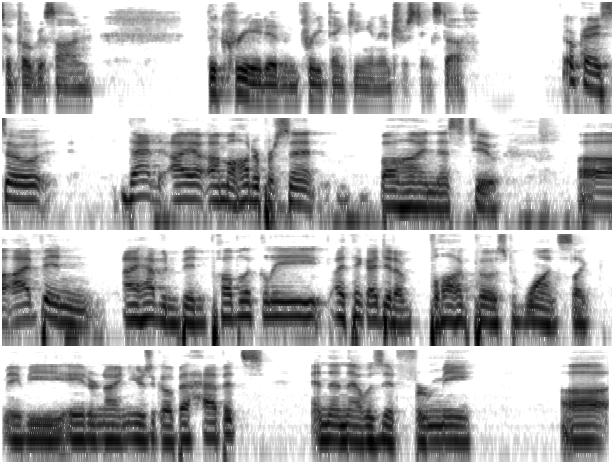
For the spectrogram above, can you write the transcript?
to focus on the creative and free thinking and interesting stuff. Okay, so that I, I'm 100% behind this too. Uh, I've been, I haven't been publicly. I think I did a blog post once, like maybe eight or nine years ago, about habits, and then that was it for me. Uh,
